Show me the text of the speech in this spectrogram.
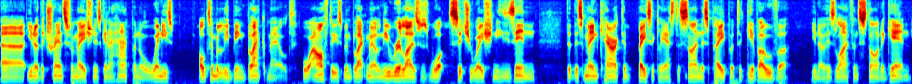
uh, you know, the transformation is going to happen or when he's ultimately being blackmailed or after he's been blackmailed and he realizes what situation he's in that this main character basically has to sign this paper to give over, you know, his life and start again.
